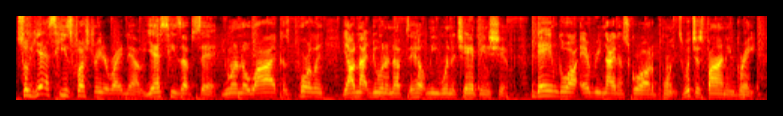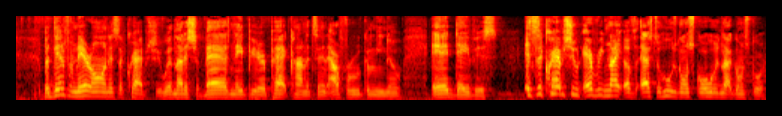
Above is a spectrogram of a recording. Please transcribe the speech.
So yes, he's frustrated right now. Yes, he's upset. You want to know why? Because Portland, y'all not doing enough to help me win a championship. Dame go out every night and score all the points, which is fine and great. But then from there on, it's a crapshoot. Whether or not it's Shabazz Napier, Pat Connaughton, Al-Farouq Aminu, Ed Davis. It's a crapshoot every night of as to who's gonna score, who's not gonna score.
